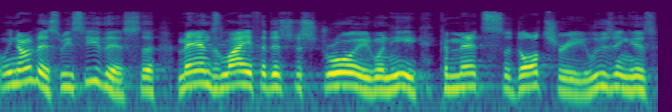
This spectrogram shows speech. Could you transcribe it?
We know this, we see this. A man's life that is destroyed when he commits adultery, losing his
